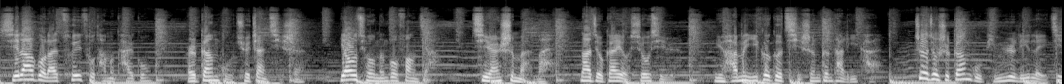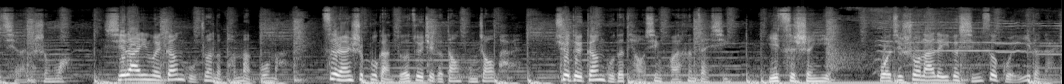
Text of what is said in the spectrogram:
席拉过来催促他们开工，而甘谷却站起身，要求能够放假。既然是买卖，那就该有休息日。女孩们一个个起身跟他离开。这就是甘谷平日里累积起来的声望。席拉因为甘谷赚得盆满钵满，自然是不敢得罪这个当红招牌，却对甘谷的挑衅怀恨在心。一次深夜，伙计说来了一个形色诡异的男人。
